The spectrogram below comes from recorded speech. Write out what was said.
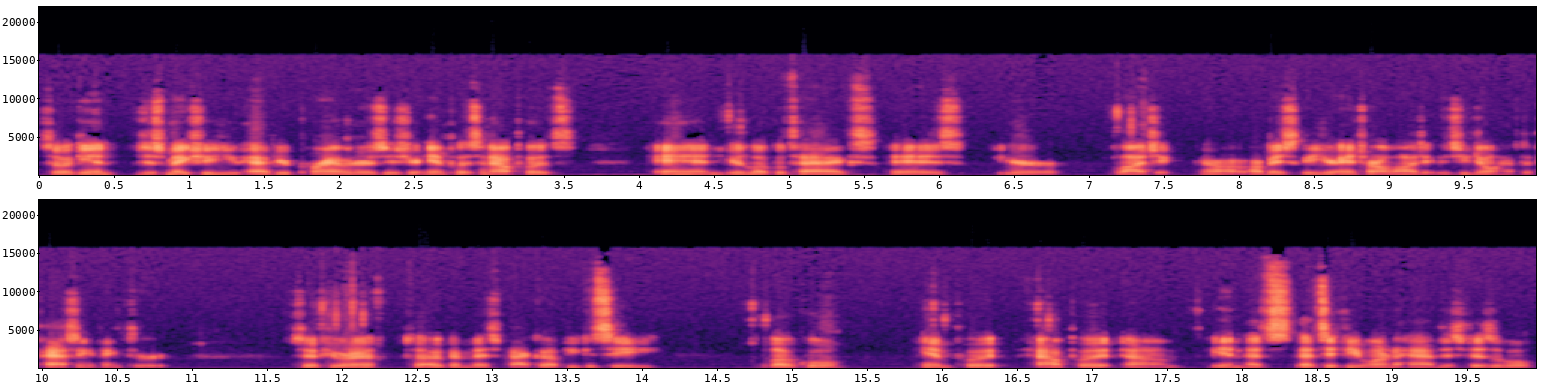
So again, just make sure you have your parameters as your inputs and outputs, and your local tags is your logic, or, or basically your internal logic that you don't have to pass anything through. So if you were to, open this back up, you can see local, input, output. Um, that's that's if you wanted to have this visible.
